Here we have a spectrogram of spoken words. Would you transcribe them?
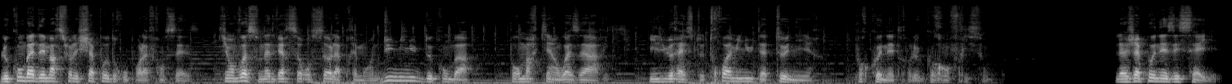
Le combat démarre sur les chapeaux de roue pour la française, qui envoie son adversaire au sol après moins d'une minute de combat pour marquer un Wazahari. Il lui reste 3 minutes à tenir pour connaître le grand frisson. La japonaise essaye,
